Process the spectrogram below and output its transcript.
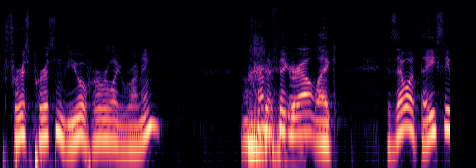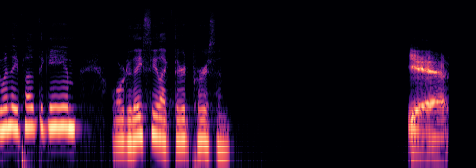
first person view of her like running. And I was trying to figure out like, is that what they see when they play the game, or do they see like third person? Yeah.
